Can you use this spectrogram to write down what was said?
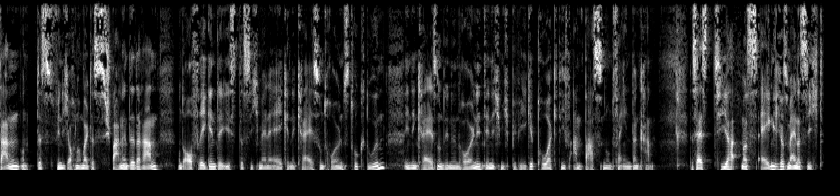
dann, und das finde ich auch nochmal das Spannende daran und Aufregende ist, dass sich meine eigene Kreis- und Rollenstrukturen in den Kreisen und in den Rollen, in denen ich mich bewege, proaktiv anpassen und verändern kann. Das heißt, hier hat man es eigentlich aus meiner Sicht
